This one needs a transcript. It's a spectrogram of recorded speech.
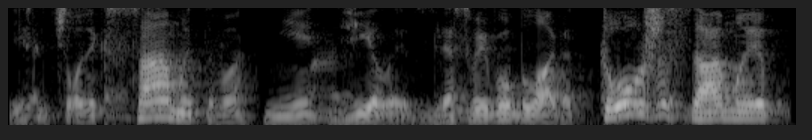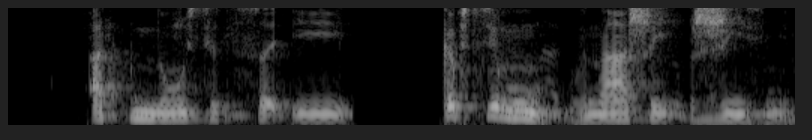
если человек сам этого не делает для своего блага. То же самое относится и ко всему в нашей жизни.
